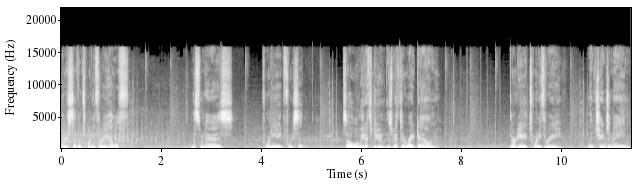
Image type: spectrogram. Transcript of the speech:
3723 health. This one has 2847. So what we'd have to do is we have to write down 3823 and then change the name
